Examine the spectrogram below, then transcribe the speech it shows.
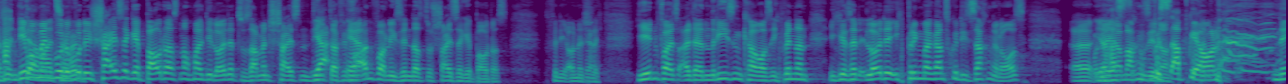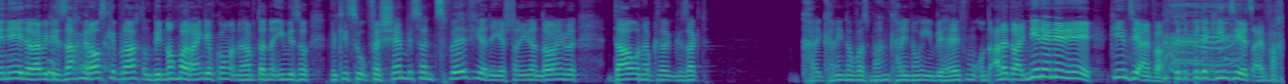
Also in dem Moment, wo du, wo du Scheiße gebaut hast, nochmal die Leute zusammenscheißen, die Ja, dafür ja. verantwortlich sind, dass du Scheiße gebaut hast. Das finde ich auch nicht schlecht. Jedenfalls, Alter, ein Riesenchaos. Ich bin dann, ich gesagt, Leute, ich bringe mal ganz gut die Sachen raus. Äh, ja, ja, machen Sie bist noch. abgehauen. Nee, nee, dann habe ich die Sachen rausgebracht und bin nochmal reingekommen und habe dann irgendwie so, wirklich so verschämt wie so ein Zwölfjähriger stand ich dann da und, da und habe gesagt, kann, kann ich noch was machen? Kann ich noch irgendwie helfen? Und alle drei, nee, nee, nee, nee, nee, gehen Sie einfach. Bitte, bitte gehen Sie jetzt einfach.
